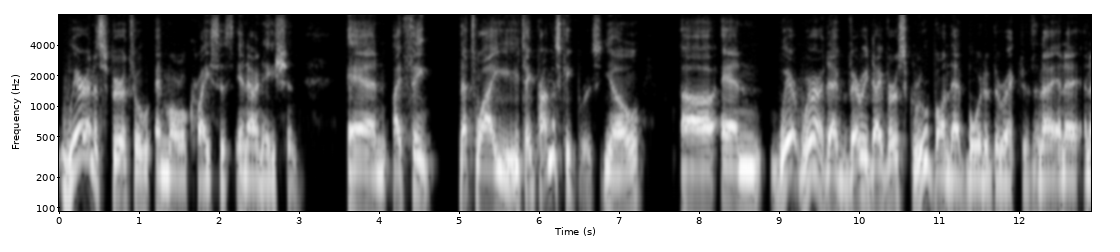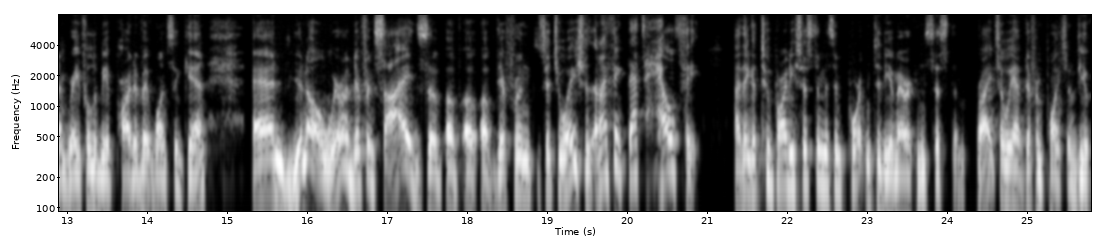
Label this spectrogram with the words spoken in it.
we're in a spiritual and moral crisis in our nation and i think that's why you take promise keepers you know uh, and we're we're a di- very diverse group on that board of directors, and I and I and I'm grateful to be a part of it once again. And, you know, we're on different sides of, of, of different situations. And I think that's healthy. I think a two party system is important to the American system, right? So we have different points of view.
